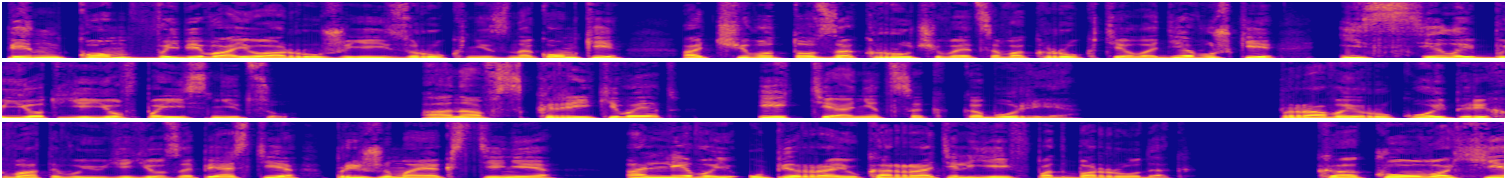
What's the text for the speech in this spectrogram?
Пинком выбиваю оружие из рук незнакомки, отчего то закручивается вокруг тела девушки и с силой бьет ее в поясницу. Она вскрикивает и тянется к кобуре. Правой рукой перехватываю ее запястье, прижимая к стене, а левой упираю каратель ей в подбородок. «Какого хера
